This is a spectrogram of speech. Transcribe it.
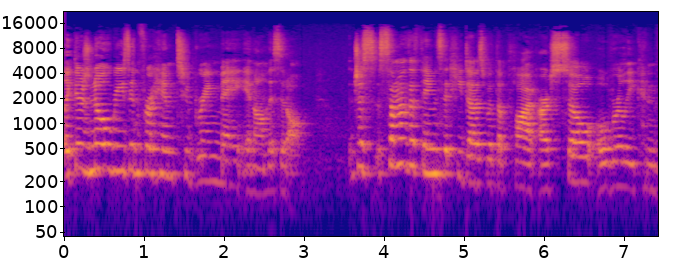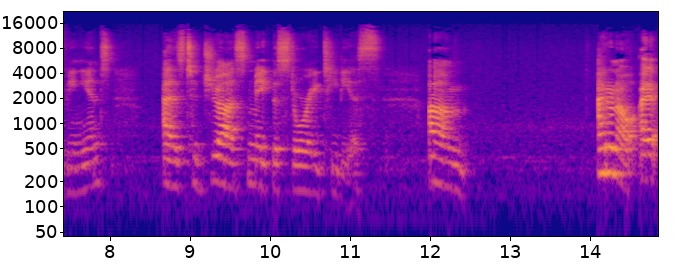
Like there's no reason for him to bring Mae in on this at all. Just some of the things that he does with the plot are so overly convenient as to just make the story tedious. Um, I don't know. I,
